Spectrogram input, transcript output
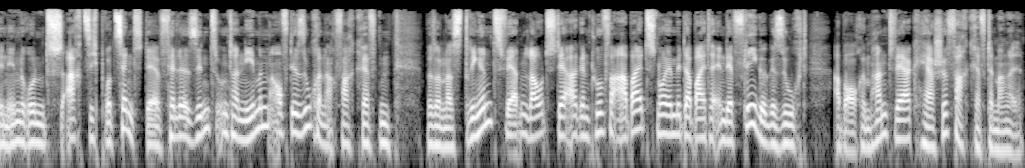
Denn in rund 80 Prozent der Fälle sind Unternehmen auf der Suche nach Fachkräften. Besonders dringend werden laut der Agentur für Arbeit neue Mitarbeiter in der Pflege gesucht, aber auch im Handwerk herrsche Fachkräftemangel.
